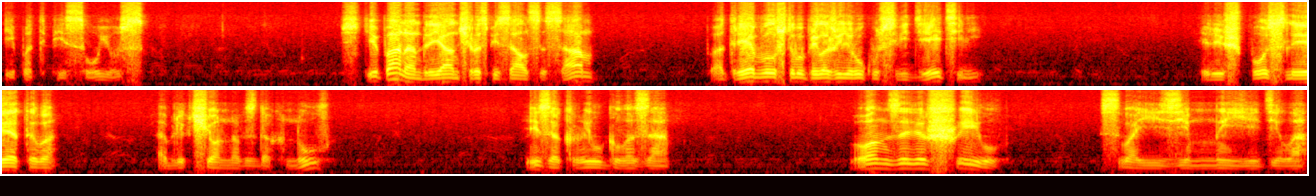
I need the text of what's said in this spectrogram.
и подписуюсь. Степан Андреянович расписался сам, потребовал, чтобы приложили руку свидетелей, и лишь после этого облегченно вздохнул и закрыл глаза. Он завершил свои земные дела.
